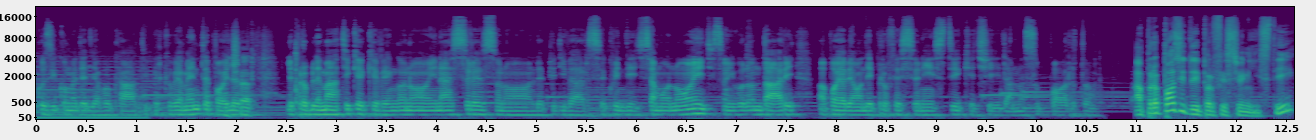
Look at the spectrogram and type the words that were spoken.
così come degli avvocati, perché ovviamente poi certo. le, le, problematiche che vengono in essere sono le più diverse, quindi ci siamo noi, ci sono i volontari, ma poi abbiamo dei professionisti che ci danno supporto. A proposito di professionisti,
